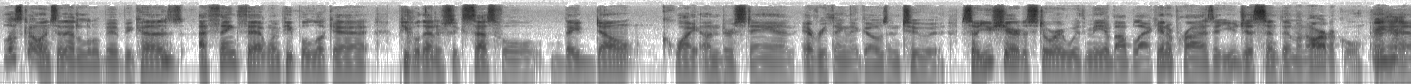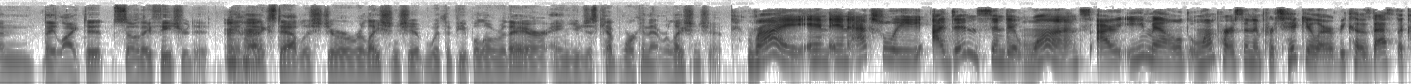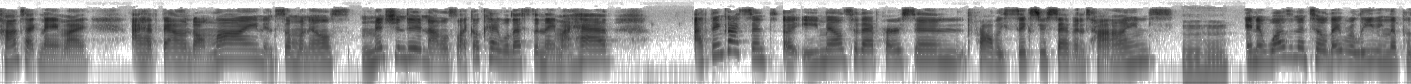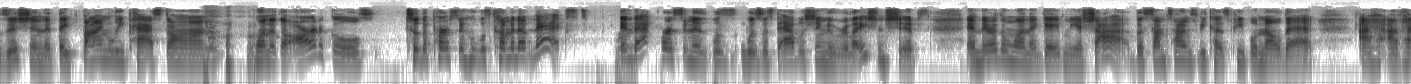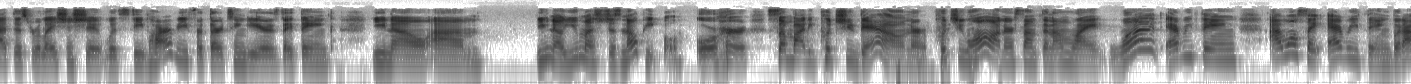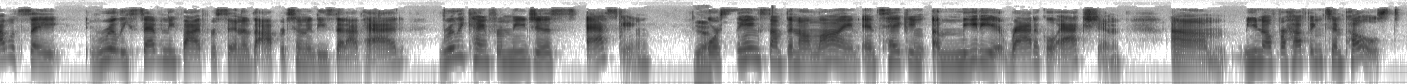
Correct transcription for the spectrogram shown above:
let's go into that a little bit because mm-hmm. I think that when people look at people that are successful, they don't quite understand everything that goes into it. So you shared a story with me about Black Enterprise that you just sent them an article mm-hmm. and they liked it, so they featured it. Mm-hmm. And that mm-hmm. established your relationship with the people over there and you just kept working that relationship. Right. And and actually I didn't send it once. I emailed one person in particular because that's the contact name I I have found online and someone else mentioned it and I was like, okay, well that's the name I have. I think I sent an email to that person probably six or seven times. Mm-hmm. And it wasn't until they were leaving the position that they finally passed on one of the articles to the person who was coming up next. Right. And that person is, was was establishing new relationships, and they're the one that gave me a shot. But sometimes because people know that I, have had this relationship with Steve Harvey for 13 years, they think, you know, um, you know, you must just know people or somebody put you down or put you on or something. I'm like, what? Everything, I won't say everything, but I would say really 75% of the opportunities that I've had really came from me just asking yeah. or seeing something online and taking immediate radical action. Um, you know, for Huffington Post,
